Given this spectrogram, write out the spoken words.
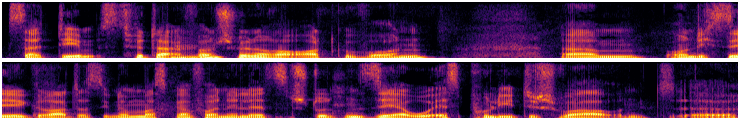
seitdem ist Twitter einfach ein schönerer Ort geworden. Ähm, und ich sehe gerade, dass Elon Musk einfach in den letzten Stunden sehr US-politisch war und äh,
